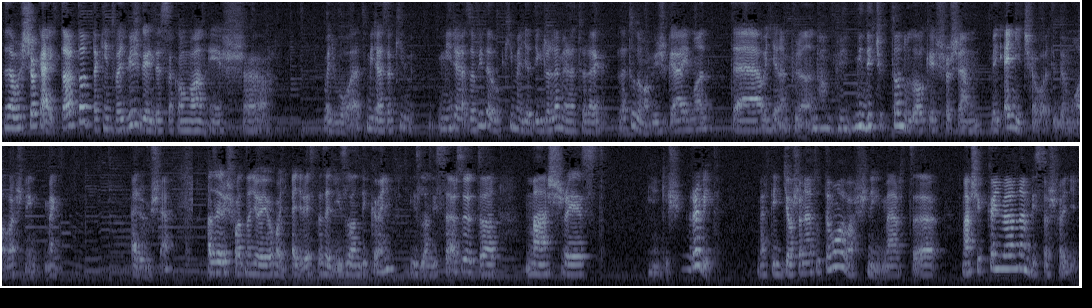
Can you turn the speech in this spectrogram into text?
de most sokáig tartott, tekintve, hogy vizsgai időszakon van, és vagy volt, mire ez a, ki, mire ez a videó kimegy addigra, remélhetőleg le tudom a vizsgáimat, de hogy jelen pillanatban mindig csak tanulok, és sosem, még ennyit se volt időm olvasni, meg erőm se. Azért is volt nagyon jó, hogy egyrészt ez egy izlandi könyv, izlandi szerzőtől, másrészt ilyen kis rövid, mert így gyorsan el tudtam olvasni, mert másik könyvvel nem biztos, hogy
